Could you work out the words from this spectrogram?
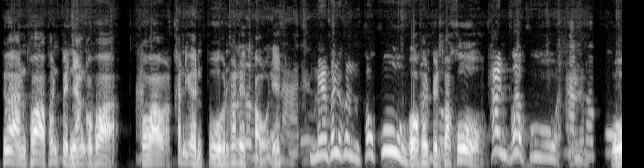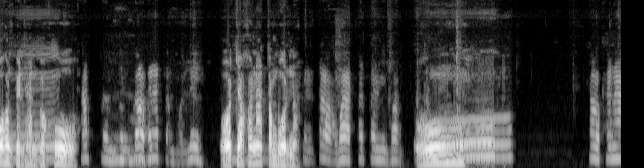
เพื่ออันพ่อเพิ่นเป็นหยังก็พ่อ เพราะว่าคันเอิ้นปู่เพิ่นพันได้เฒ่าดิแม่เพิ่นเป็นพ่อคู่โอ้เพิ่นเป็นพระครู่ท่านพ่อคู่ท่านพระครูโอ้เพิ่นเป็นท่านพระครู่ครับเพิ่นเป็นก็คณะตำบลเลยโอ้เจ้าคณะตำบลน่ะ เป็นเจ้าอาวาสวัดปานนี้พ่อโอ้เจ้าคณะ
